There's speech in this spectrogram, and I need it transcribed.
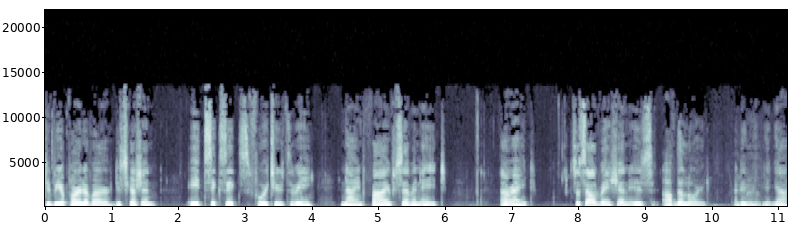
to be a part of our discussion. 866-423-9578. All right. So salvation is of the Lord. I didn't, yeah.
